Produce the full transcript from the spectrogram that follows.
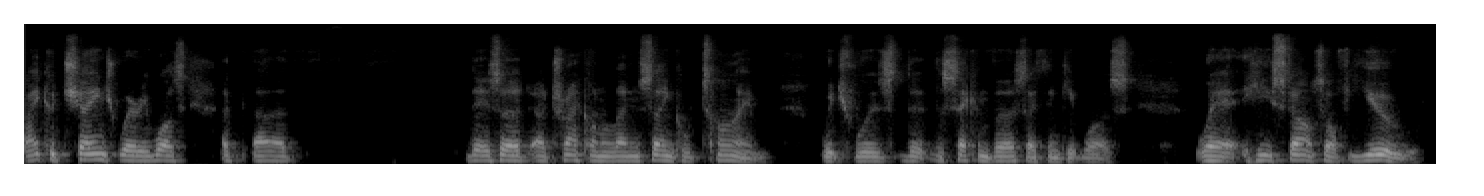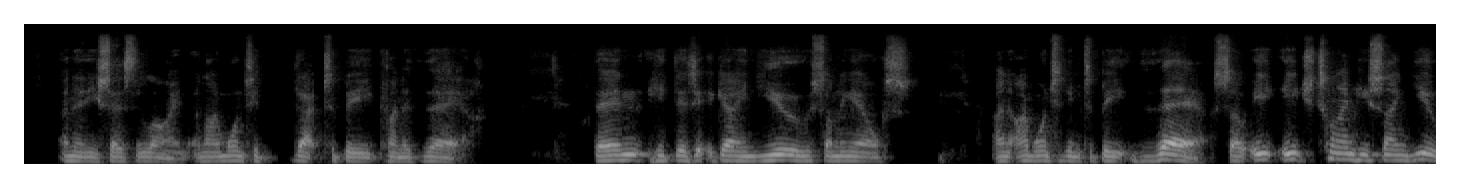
I could change where he was. Uh, uh, there's a, a track on Aladdin Sane called Time, which was the, the second verse, I think it was, where he starts off you and then he says the line. And I wanted that to be kind of there. Then he does it again, you, something else. And I wanted him to be there. So e- each time he sang you,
